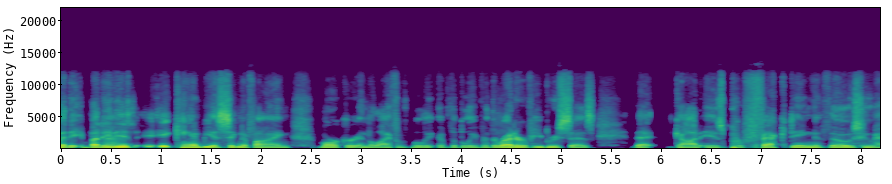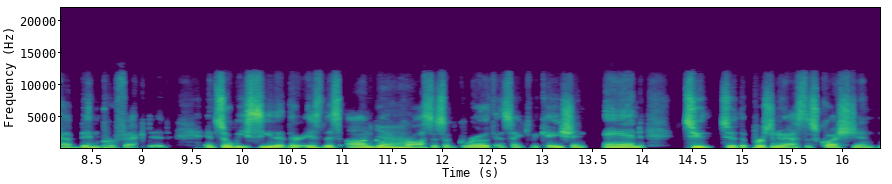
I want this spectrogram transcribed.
but it, but it Yeah. is it can be a signifying marker in the life of belie- of the believer. The writer of Hebrews says that God is perfecting those who have been perfected, and so we see that there is this ongoing Yeah. process of growth and sanctification. And to to the person who asked this question,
